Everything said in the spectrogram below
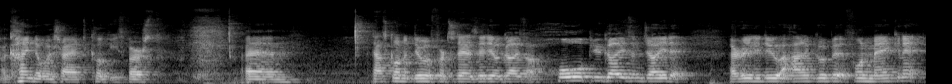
I kind of wish I had cookies first. Um, that's gonna do it for today's video, guys. I hope you guys enjoyed it. I really do. I had a good bit of fun making it.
